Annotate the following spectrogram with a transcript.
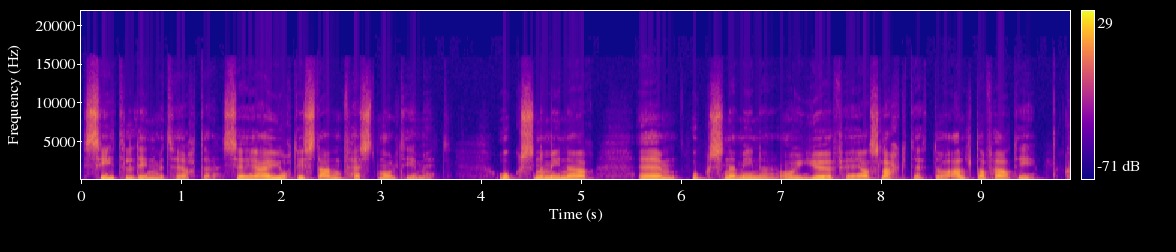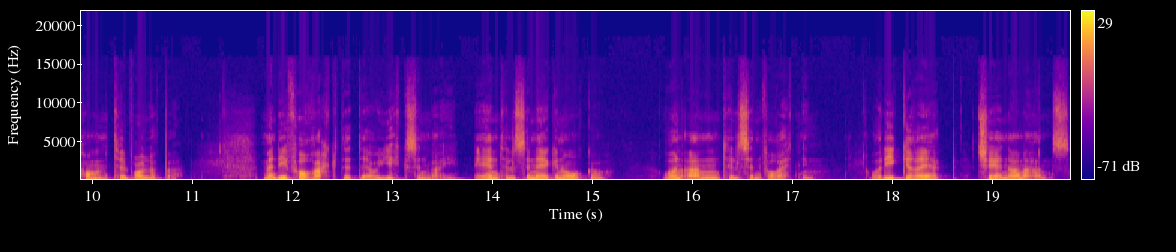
Si til de inviterte, se, jeg har gjort i stand festmåltidet mitt. Oksene mine, er, eh, oksene mine og gjøfe er slaktet, og alt er ferdig. Kom til bryllupet. Men de foraktet det og gikk sin vei, en til sin egen åker, og en annen til sin forretning. Og de grep tjenerne hans,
